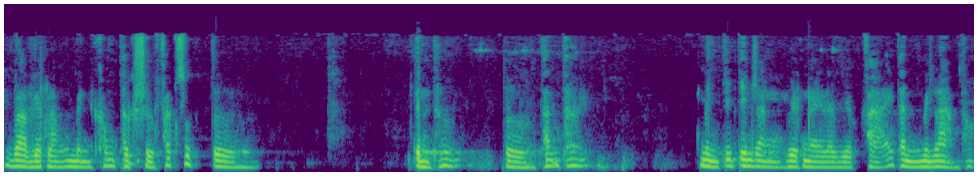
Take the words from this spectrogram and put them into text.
Và việc làm của mình không thực sự phát xuất từ tình thương, từ thánh thơi mình chỉ tin rằng việc này là việc phải thành mình làm thôi.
